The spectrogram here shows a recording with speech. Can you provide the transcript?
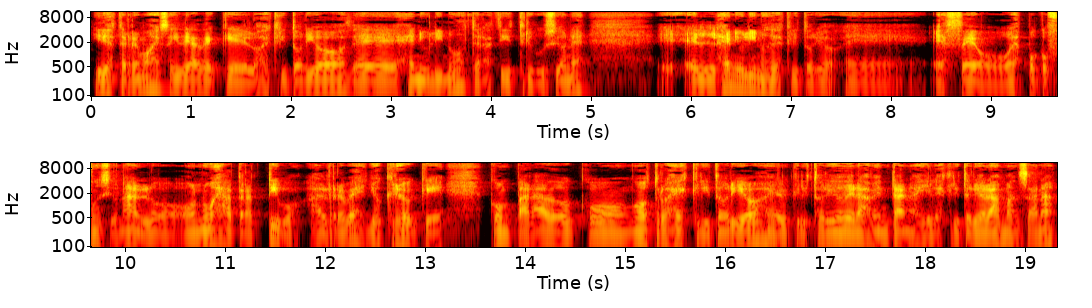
y desterremos esa idea de que los escritorios de GNU Linux, de las distribuciones, eh, el genio Linux de escritorio eh, es feo o es poco funcional o, no es atractivo. Al revés, yo creo que comparado con otros escritorios, el escritorio de las ventanas y el escritorio de las manzanas,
